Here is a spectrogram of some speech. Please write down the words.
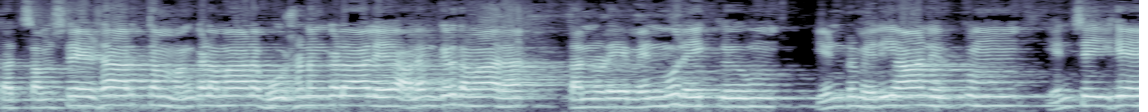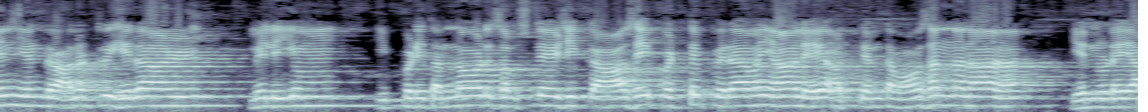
தத் சம்சேஷார்த்தம் மங்களமான பூஷணங்களாலே அலங்கிருதமான தன்னுடைய மென்முலைக்கும் என்று மெலியா நிற்கும் என் செய்கேன் என்று அலற்றுகிறாள் மெலியும். இப்படி தன்னோடு சம்ஸ்லேஷிக்க ஆசைப்பட்டு பெறாமையாலே அத்தியந்த அவசன்னனான என்னுடைய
